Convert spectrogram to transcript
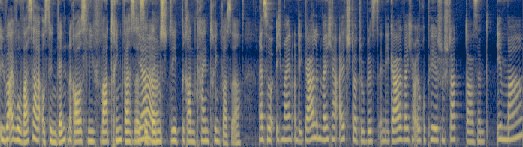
überall, wo Wasser aus den Wänden rauslief, war Trinkwasser. Ja. Dann steht dran kein Trinkwasser. Also ich meine, und egal in welcher Altstadt du bist, in egal welcher europäischen Stadt, da sind immer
